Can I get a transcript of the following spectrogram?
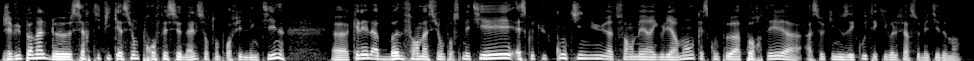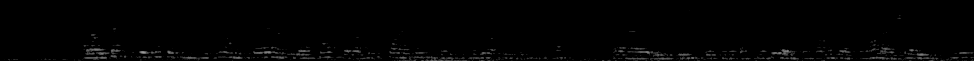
J'ai vu pas mal de certifications professionnelles sur ton profil LinkedIn. Euh, quelle est la bonne formation pour ce métier? Est-ce que tu continues à te former régulièrement? Qu'est-ce qu'on peut apporter à, à ceux qui nous écoutent et qui veulent faire ce métier demain Alors, les certifications qu'il y a sur mon profil, en effet, moi j'ai eu la chance d'avoir beaucoup de formations qui m'ont été proposées lorsque j'étais consultante. Euh, et j'ai dit que c'était une opportunité d'aller me faire former directement bah, chez ADTesti,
